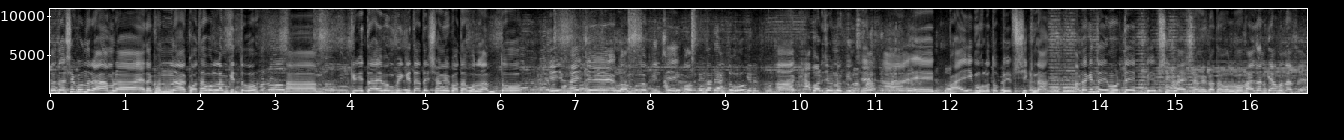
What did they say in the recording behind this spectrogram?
তো দর্শক বন্ধুরা আমরা এতক্ষণ কথা বললাম কিন্তু আহ, ক্রেতা এবং বিক্রেতাদের সঙ্গে কথা বললাম। তো এই ভাই যে গমগুলো কিনছে এই গমগুলো কিন্তু আহ, খাবার জন্য কিনছে। এই ভাই মূলত ব্যবসায়িক না। আমরা কিন্তু এই মুহূর্তে ব্যবসায়িক ভাইয়ের সঙ্গে কথা বলব। ভাইজান কেমন আছেন?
